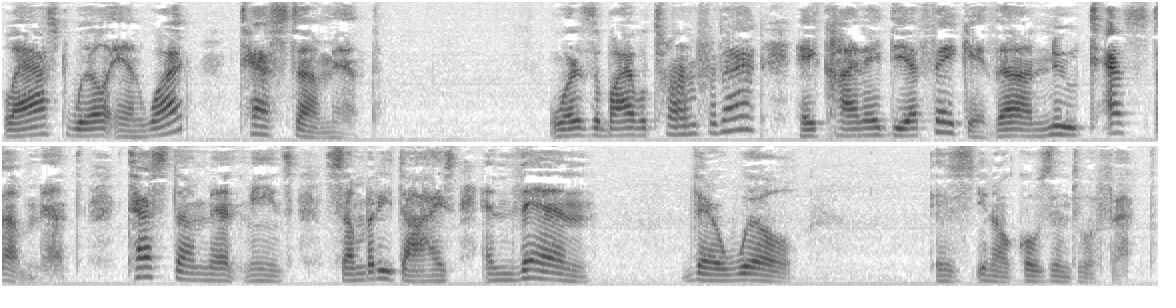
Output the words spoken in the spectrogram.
Last will and what? Testament. What is the Bible term for that? Hekane diatheke, the New Testament. Testament means somebody dies and then their will is, you know, goes into effect.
